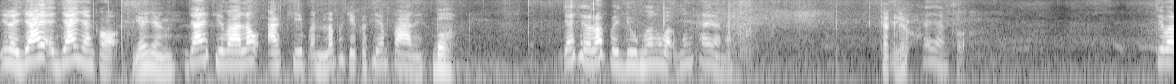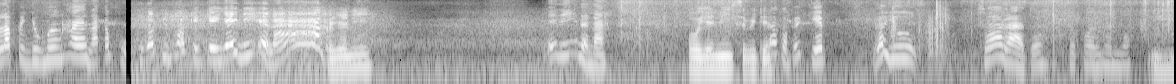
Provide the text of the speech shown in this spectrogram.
นี่แหละย้ายย้ายยังเกาะย้ายหยังย้ายที่ว่าเราอาชีพอันเราไปเก็บกระเทียมป่านี่บ่ย้ายที่ว่าเราไปอยู่เมืองวะเมืองไทยน่ะนะจักแล้วย้ายยังเกาะที่ว่าเราไปอยู่เมืองไทยนะก็ผูกที่เรากินผักเก่งๆย้ายนี้น่ะนะก็ยานี้ย้ายนี้น่ะนะโอ้ยานี้สวีเดนเราก็ไปเก็บเราอยู่ซ้อล่ะตัวแตะกอนกันบ่อืม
